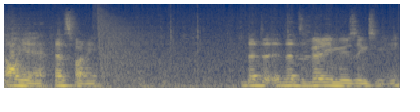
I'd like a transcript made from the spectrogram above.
Oh yeah, that's funny. That that's very amusing to me.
